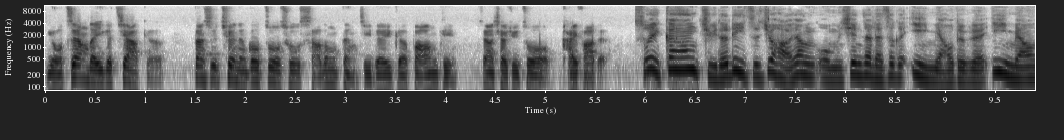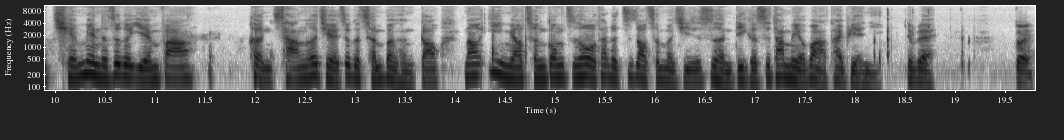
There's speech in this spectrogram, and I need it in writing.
有这样的一个价格，但是却能够做出少动等级的一个保养品，这样下去做开发的。所以刚刚举的例子就好像我们现在的这个疫苗，对不对？疫苗前面的这个研发很长，而且这个成本很高。然后疫苗成功之后，它的制造成本其实是很低，可是它没有办法太便宜，对不对？对，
